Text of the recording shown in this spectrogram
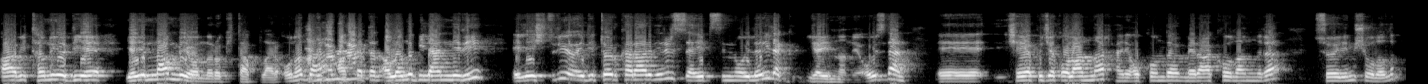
abi tanıyor diye yayınlanmıyor onlar o kitaplar. Ona da tabii. hakikaten alanı bilenleri eleştiriyor. Editör karar verirse hepsinin oylarıyla yayınlanıyor. O yüzden e, şey yapacak olanlar hani o konuda merakı olanlara söylemiş olalım.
